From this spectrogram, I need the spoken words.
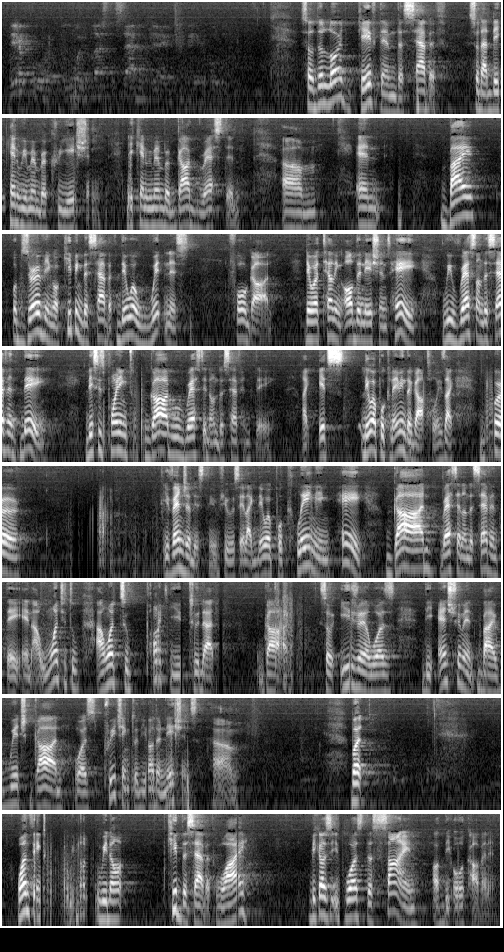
Therefore the Lord blessed the Sabbath day and made it holy. So the Lord gave them the Sabbath so that they can remember creation. They can remember God rested. Um, and by observing or keeping the Sabbath, they were witness for God. They were telling all the nations, hey, we rest on the seventh day. This is pointing to God who rested on the seventh day. Like it's, they were proclaiming the gospel. It's like they were evangelists, if you would say, like they were proclaiming, hey, God rested on the seventh day, and I want you to, I want to point you to that God. So Israel was the instrument by which God was preaching to the other nations. Um, but one thing, we don't, we don't keep the Sabbath. Why? Because it was the sign of the old covenant.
